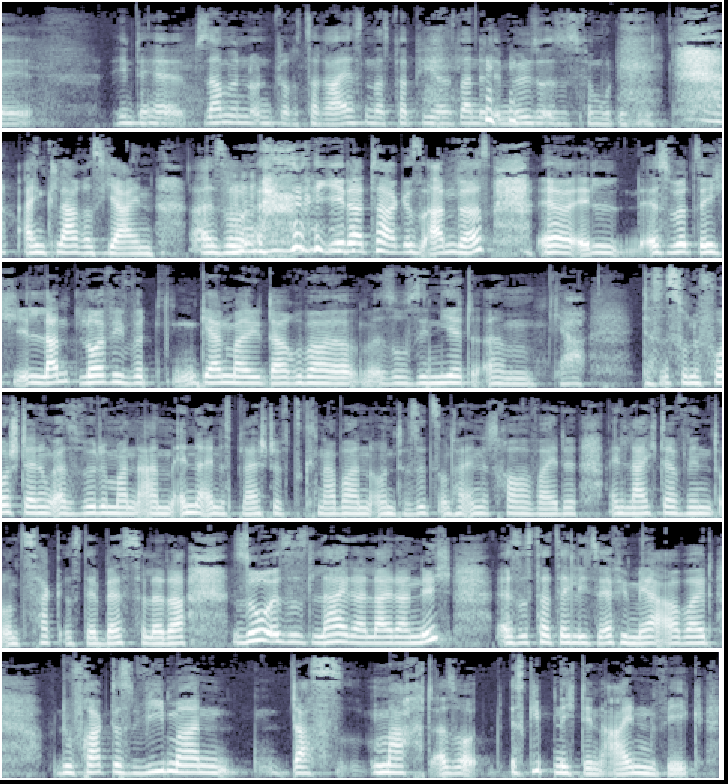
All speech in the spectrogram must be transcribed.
hinterher zusammen und zerreißen das Papier und es landet im Müll. So ist es vermutlich nicht. Ein klares Jein. Also jeder Tag ist anders. Äh, es wird sich landläufig wird gern mal darüber so sinniert. Ähm, ja, das ist so eine Vorstellung, als würde man am Ende eines Bleistifts knabbern und sitzt unter einer Trauerweide, ein leichter Wind und zack ist der Bestseller da. So ist es leider, leider nicht. Es ist tatsächlich sehr viel mehr Arbeit. Du fragtest, wie man das macht. Also es gibt nicht den einen Weg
